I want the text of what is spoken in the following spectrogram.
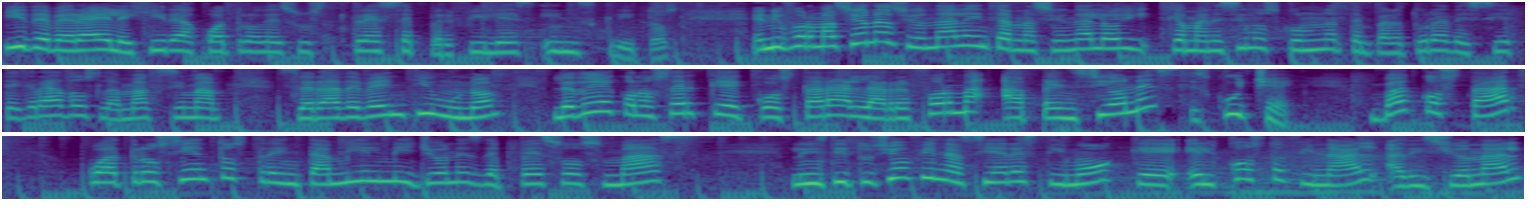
y deberá elegir a cuatro de sus 13 perfiles inscritos. En información nacional e internacional hoy que amanecimos con una temperatura de 7 grados, la máxima será de 21. Le doy a conocer que costará la reforma a pensiones, escuche, va a costar 430 mil millones de pesos más La institución financiera estimó que el costo final adicional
